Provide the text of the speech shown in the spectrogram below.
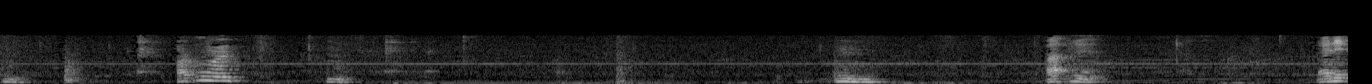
อืมขอดหน่อยอืมอืม อะนี่เดนิด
